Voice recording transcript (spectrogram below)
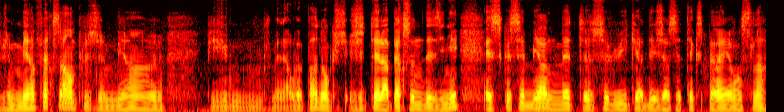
J'aime bien faire ça en plus, j'aime bien. euh, Puis je, je m'énerve pas, donc j'étais la personne désignée. Est-ce que c'est bien de mettre celui qui a déjà cette expérience-là?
